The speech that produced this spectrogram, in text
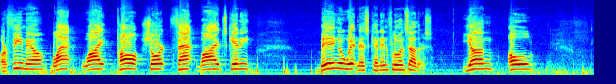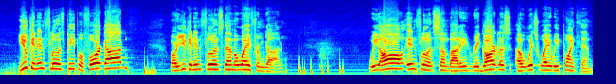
or female, black, white, tall, short, fat, wide, skinny, being a witness can influence others. Young, old, you can influence people for God, or you can influence them away from God. We all influence somebody regardless of which way we point them.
